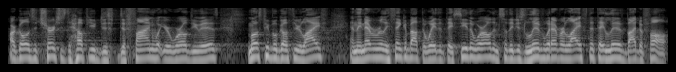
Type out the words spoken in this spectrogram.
Our goal as a church is to help you de- define what your worldview is. Most people go through life and they never really think about the way that they see the world, and so they just live whatever life that they live by default.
